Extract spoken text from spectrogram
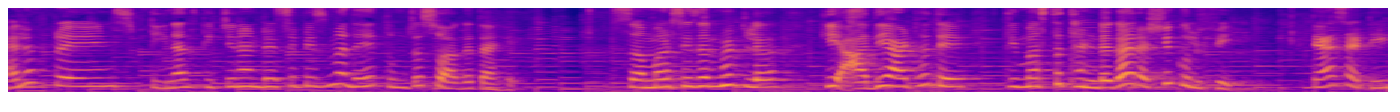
Hello friends Teena's kitchen and रेसिपीजमध्ये तुमचं स्वागत आहे. समर सीझन म्हटलं की आधी आठवते ती मस्त थंडगार अशी कुल्फी. त्यासाठी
